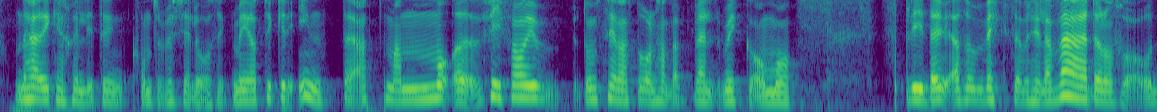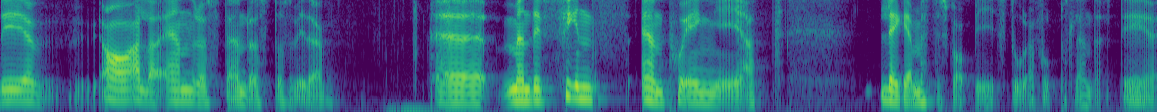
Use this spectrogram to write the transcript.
Och det här är kanske en lite kontroversiell åsikt. Men jag tycker inte att man... Eh, Fifa har ju de senaste åren handlat väldigt mycket om att sprida, alltså växa över hela världen och så. Och det är, ja, alla en röst, en röst och så vidare. Eh, men det finns en poäng i att lägga mästerskap i stora fotbollsländer. Det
